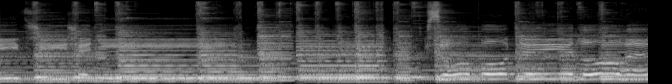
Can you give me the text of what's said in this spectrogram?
Boží křížení. K sobotě je dlouhé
